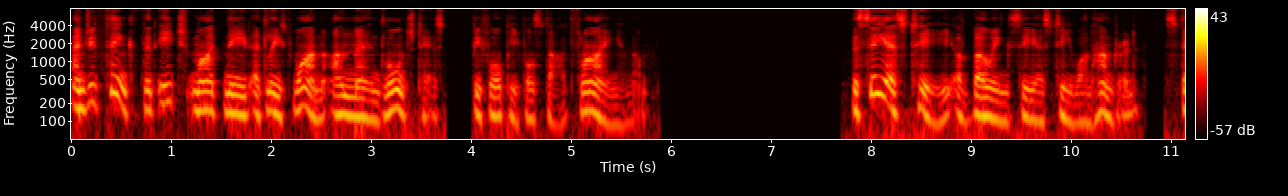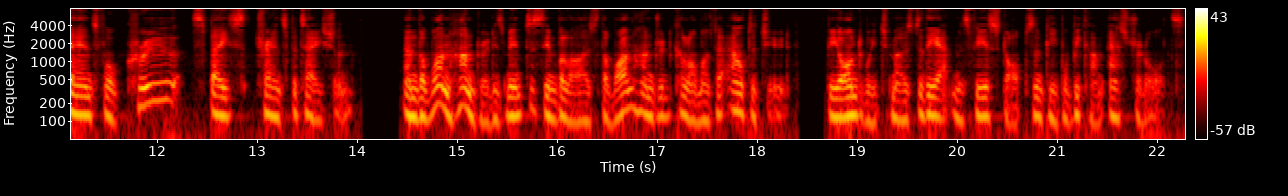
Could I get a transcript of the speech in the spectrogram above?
and you'd think that each might need at least one unmanned launch test before people start flying in them. The CST of Boeing CST-100 stands for Crew Space Transportation, and the 100 is meant to symbolize the 100 kilometer altitude beyond which most of the atmosphere stops and people become astronauts.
